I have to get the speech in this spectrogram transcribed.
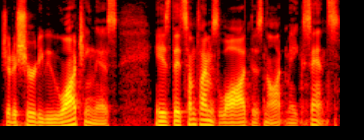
should a surety be watching this, is that sometimes law does not make sense.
